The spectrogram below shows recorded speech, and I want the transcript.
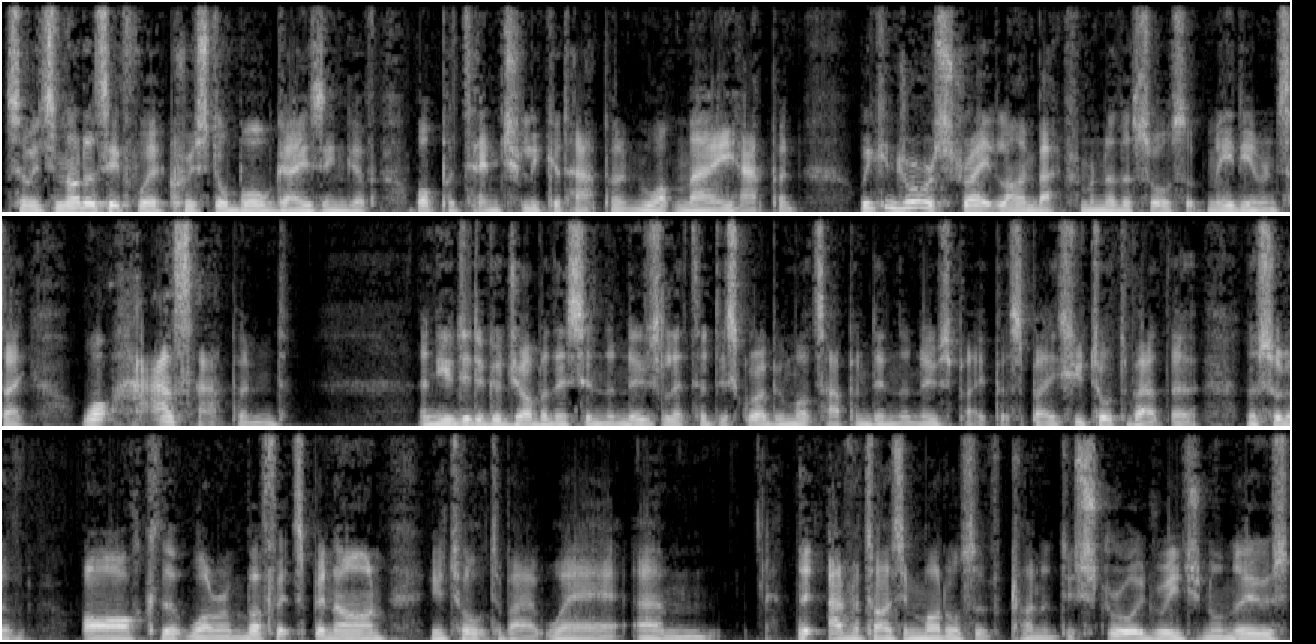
So it's not as if we're crystal ball gazing of what potentially could happen, what may happen. We can draw a straight line back from another source of media and say what has happened. And you did a good job of this in the newsletter, describing what's happened in the newspaper space. You talked about the the sort of arc that Warren Buffett's been on. You talked about where um, the advertising models have kind of destroyed regional news.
